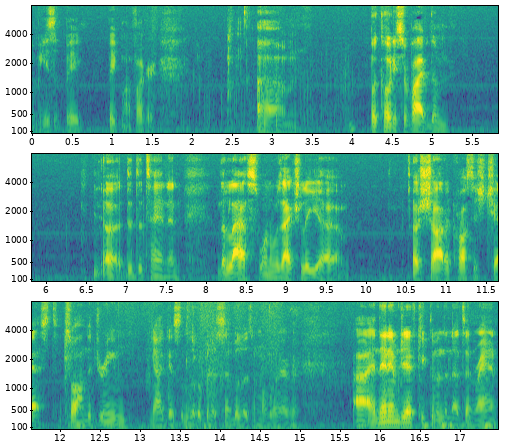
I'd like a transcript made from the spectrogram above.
I mean, he's a big, big motherfucker. Um, but Cody survived them. Uh, did the ten, and the last one was actually uh, a shot across his chest. So on the dream, yeah, I guess a little bit of symbolism or whatever. Uh, and then MJF kicked him in the nuts and ran,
